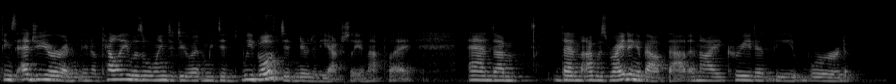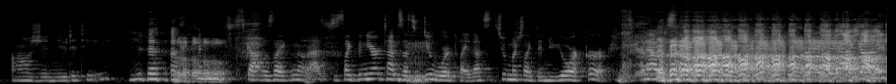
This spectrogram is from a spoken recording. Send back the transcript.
things edgier, and you know, Kelly was willing to do it, and we did, we both did nudity actually in that play, and um, then I was writing about that, and I created the word ingenuity. and Scott was like, "No, that's just like the New York Times doesn't do wordplay. That's too much like the New Yorker." And I was like, I, got it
